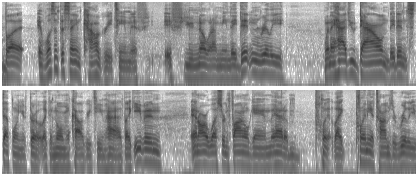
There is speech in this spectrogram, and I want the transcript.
but it wasn't the same Calgary team. If if you know what I mean, they didn't really. When they had you down, they didn't step on your throat like a normal Calgary team had. Like even in our Western Final game, they had a like plenty of times to really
